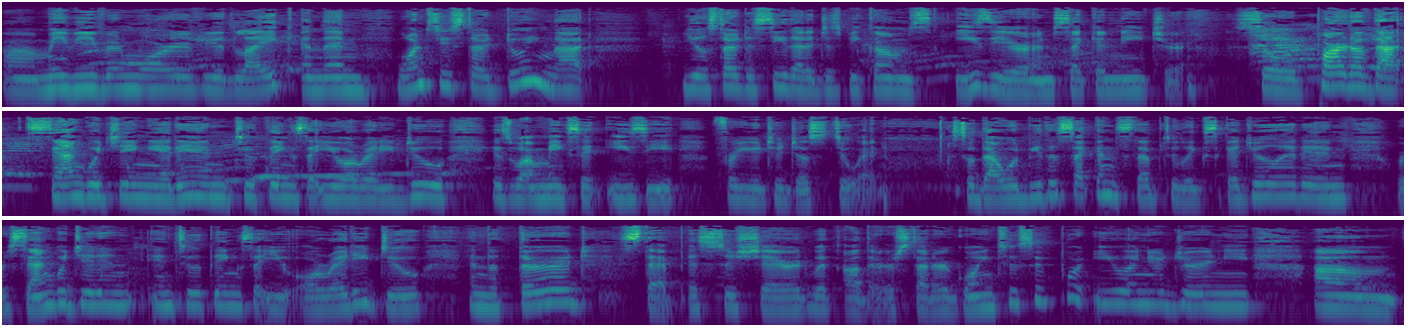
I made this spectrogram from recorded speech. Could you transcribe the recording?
uh, maybe even more if you'd like. And then once you start doing that, you'll start to see that it just becomes easier and second nature. So part of that sandwiching it into things that you already do is what makes it easy for you to just do it. So that would be the second step to like schedule it in or sandwich it in into things that you already do. And the third step is to share it with others that are going to support you on your journey um,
